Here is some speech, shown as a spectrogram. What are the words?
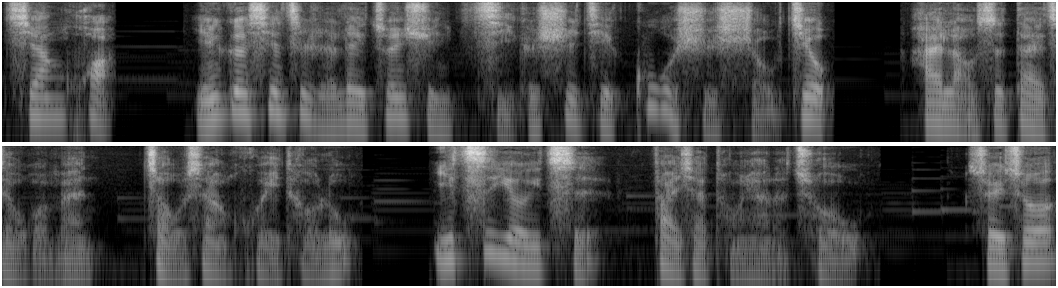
僵化，严格限制人类遵循几个世纪过时守旧，还老是带着我们走上回头路，一次又一次犯下同样的错误。所以说，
